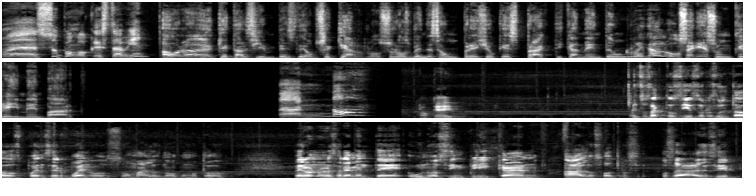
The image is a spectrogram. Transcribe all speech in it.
Eh, supongo que está bien. Ahora, ¿qué tal si en vez de obsequiarlos, los vendes a un precio que es prácticamente un regalo? ¿Sería eso un crimen, Bart? Ah, no. Ok. Estos actos y esos resultados pueden ser buenos o malos, ¿no? Como todo. Pero no necesariamente unos implican a los otros. O sea, es decir,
